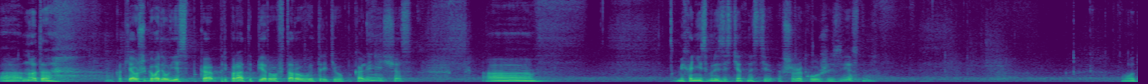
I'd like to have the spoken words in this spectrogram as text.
А, ну, это, как я уже говорил, есть препараты первого, второго и третьего поколения сейчас. А, Механизм резистентности широко уже известны. Вот.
